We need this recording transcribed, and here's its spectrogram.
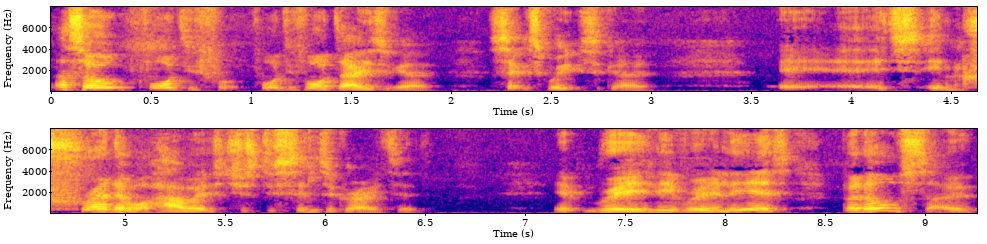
That's all. 44, 44 days ago, six weeks ago. It's incredible how it's just disintegrated. It really, really is. But also,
